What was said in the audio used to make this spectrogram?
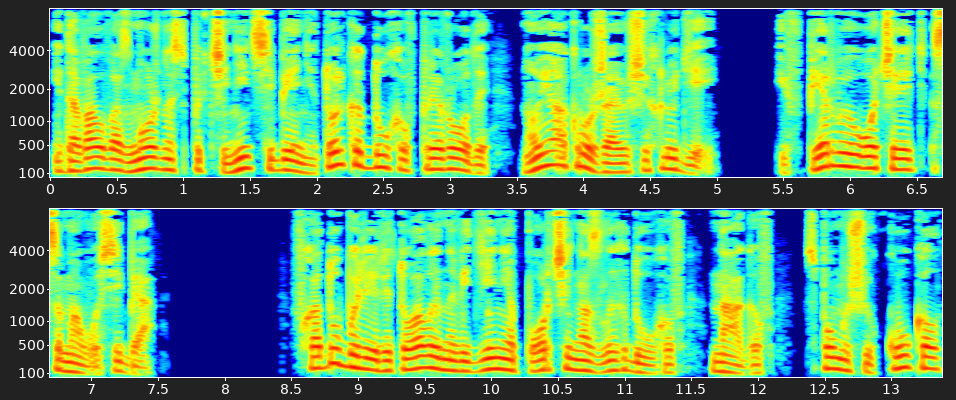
и давал возможность подчинить себе не только духов природы, но и окружающих людей, и в первую очередь самого себя. В ходу были ритуалы наведения порчи на злых духов, нагов, с помощью кукол,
